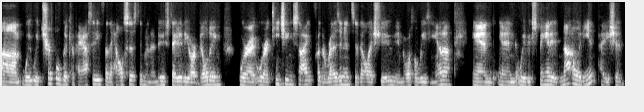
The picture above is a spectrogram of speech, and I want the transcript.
um, we, we tripled the capacity for the health system in a new state of the art building. We're a, we're a teaching site for the residents of LSU in North Louisiana. And, and we've expanded not only the inpatient,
